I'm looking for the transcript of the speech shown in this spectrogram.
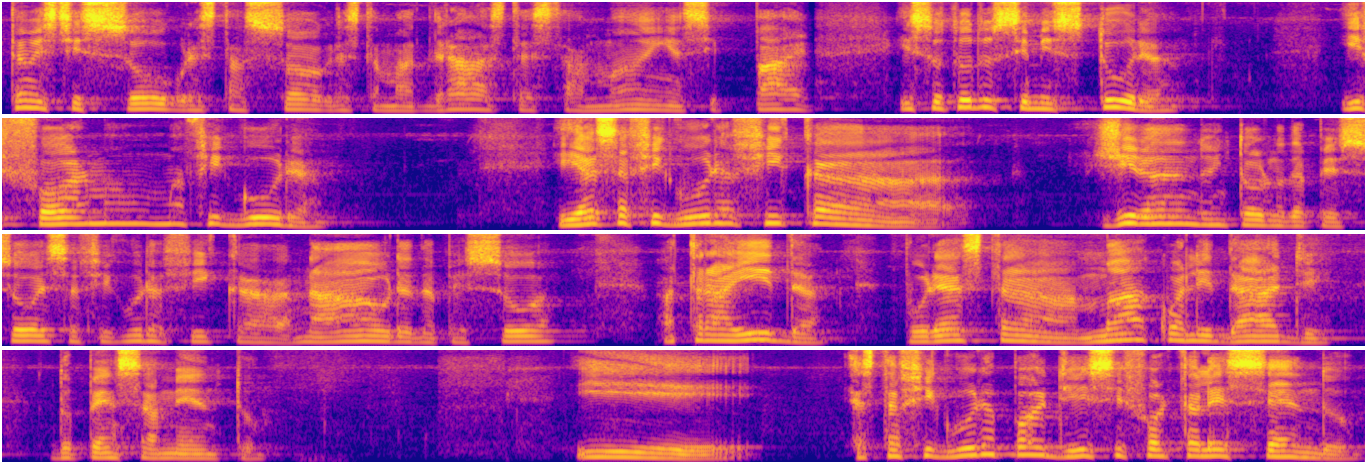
Então este sogro, esta sogra, esta madrasta, esta mãe, esse pai, isso tudo se mistura e formam uma figura. E essa figura fica girando em torno da pessoa, essa figura fica na aura da pessoa, atraída por esta má qualidade do pensamento. E esta figura pode ir se fortalecendo.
